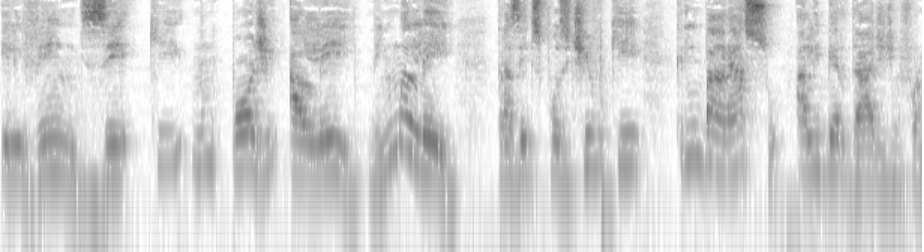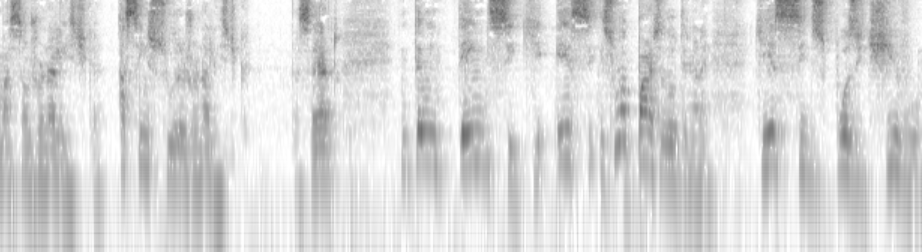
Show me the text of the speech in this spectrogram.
ele vem dizer que não pode a lei, nenhuma lei, trazer dispositivo que crie embaraço à liberdade de informação jornalística, à censura jornalística, tá certo? Então entende-se que esse, isso é uma parte da doutrina, né? Que esse dispositivo,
